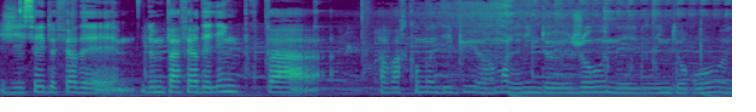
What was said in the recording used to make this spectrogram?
J'essaye de faire des, de ne pas faire des lignes pour pas avoir comme au début vraiment la ligne de jaune et la ligne de rose.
